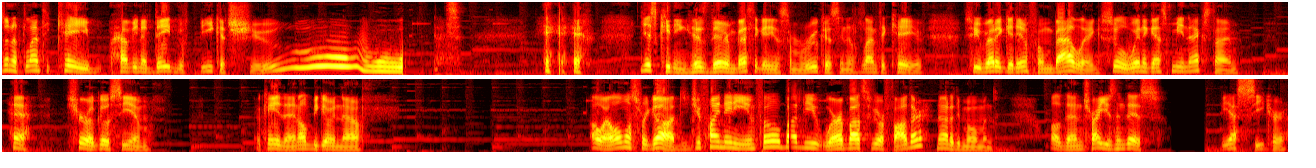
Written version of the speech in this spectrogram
On Atlantic Cave having a date with Pikachu. What? Just kidding, he's there investigating some Rukas in Atlantic Cave, so you better get in from battling, so he'll win against me next time. Heh, sure, I'll go see him. Okay then, I'll be going now. Oh, I almost forgot. Did you find any info about the whereabouts of your father? Not at the moment. Well then, try using this. VS Seeker.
